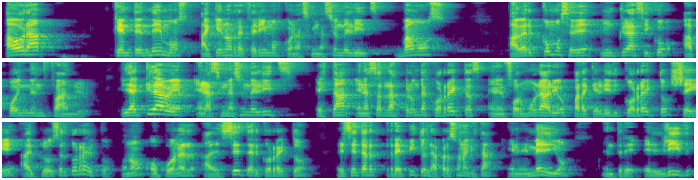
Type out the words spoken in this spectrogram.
Ahora, que entendemos a qué nos referimos con asignación de leads, vamos a ver cómo se ve un clásico appointment funnel. La clave en la asignación de leads está en hacer las preguntas correctas en el formulario para que el lead correcto llegue al closer correcto, ¿no? O poner al setter correcto. El setter, repito, es la persona que está en el medio entre el lead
